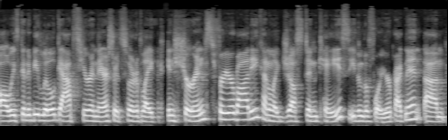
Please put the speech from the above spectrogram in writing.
always going to be little gaps here and there. So it's sort of like insurance for your body, kind of like just in case, even before you're pregnant, um,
